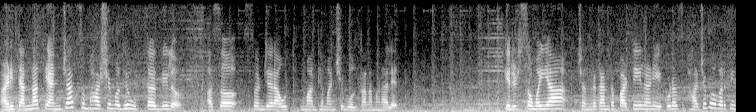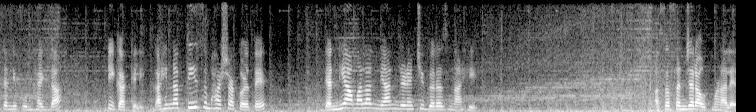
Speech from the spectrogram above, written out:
आणि त्यांना त्यांच्याच भाषेमध्ये उत्तर दिलं असं संजय राऊत माध्यमांशी बोलताना म्हणाले किरीट सोमय्या चंद्रकांत पाटील आणि एकूणच भाजपवरती त्यांनी पुन्हा एकदा टीका केली. काहींना तीच भाषा कळते त्यांनी आम्हाला ज्ञान देण्याची गरज नाही असं संजय राऊत म्हणाले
